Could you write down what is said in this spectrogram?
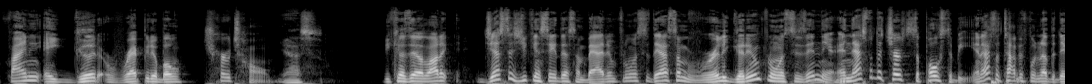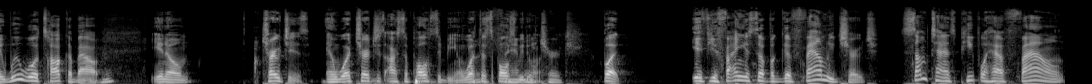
finding a good, reputable church home. Yes because there are a lot of just as you can say there's some bad influences there are some really good influences in there. And that's what the church is supposed to be. And that's a topic for another day. We will talk about mm-hmm. you know churches and what churches are supposed to be and what good they're supposed to be doing. church. But if you find yourself a good family church sometimes people have found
